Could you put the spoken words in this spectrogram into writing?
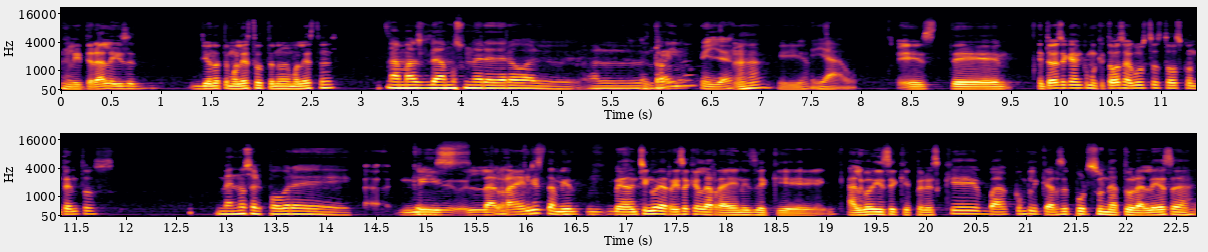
Literal, le dice, yo no te molesto, tú no me molestas. Nada más le damos un heredero al, al El reino. Y ya. Ajá, y ya. Y ya, güey. Este... Entonces se quedan como que todos a gustos, todos contentos. Menos el pobre. Ni- Chris- la Chris- Rhaenys Chris- también me da un chingo de risa que la Rhaenys de que algo dice que pero es que va a complicarse por su naturaleza.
